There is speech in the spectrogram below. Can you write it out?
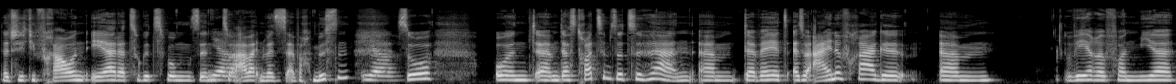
natürlich die Frauen eher dazu gezwungen sind ja. zu arbeiten, weil sie es einfach müssen. Ja. So. Und ähm, das trotzdem so zu hören, ähm, da wäre jetzt also eine Frage, ähm, wäre von mir,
